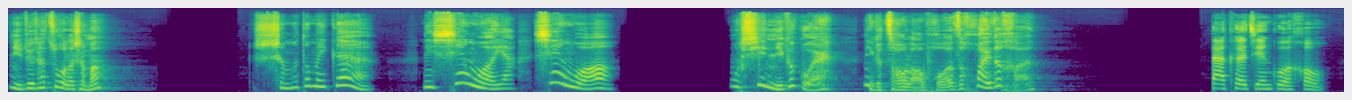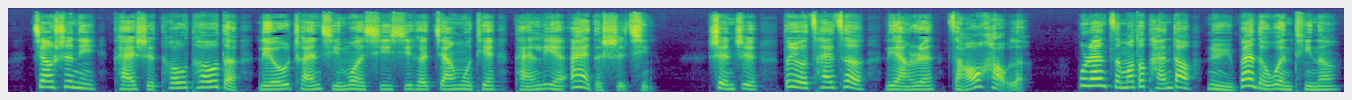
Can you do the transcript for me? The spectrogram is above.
你对他做了什么？什么都没干。你信我呀，信我。我信你个鬼！你个糟老婆子，坏得很。大课间过后，教室里开始偷偷的流传起莫西西和江慕天谈恋爱的事情，甚至都有猜测两人早好了。不然怎么都谈到女伴的问题呢？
